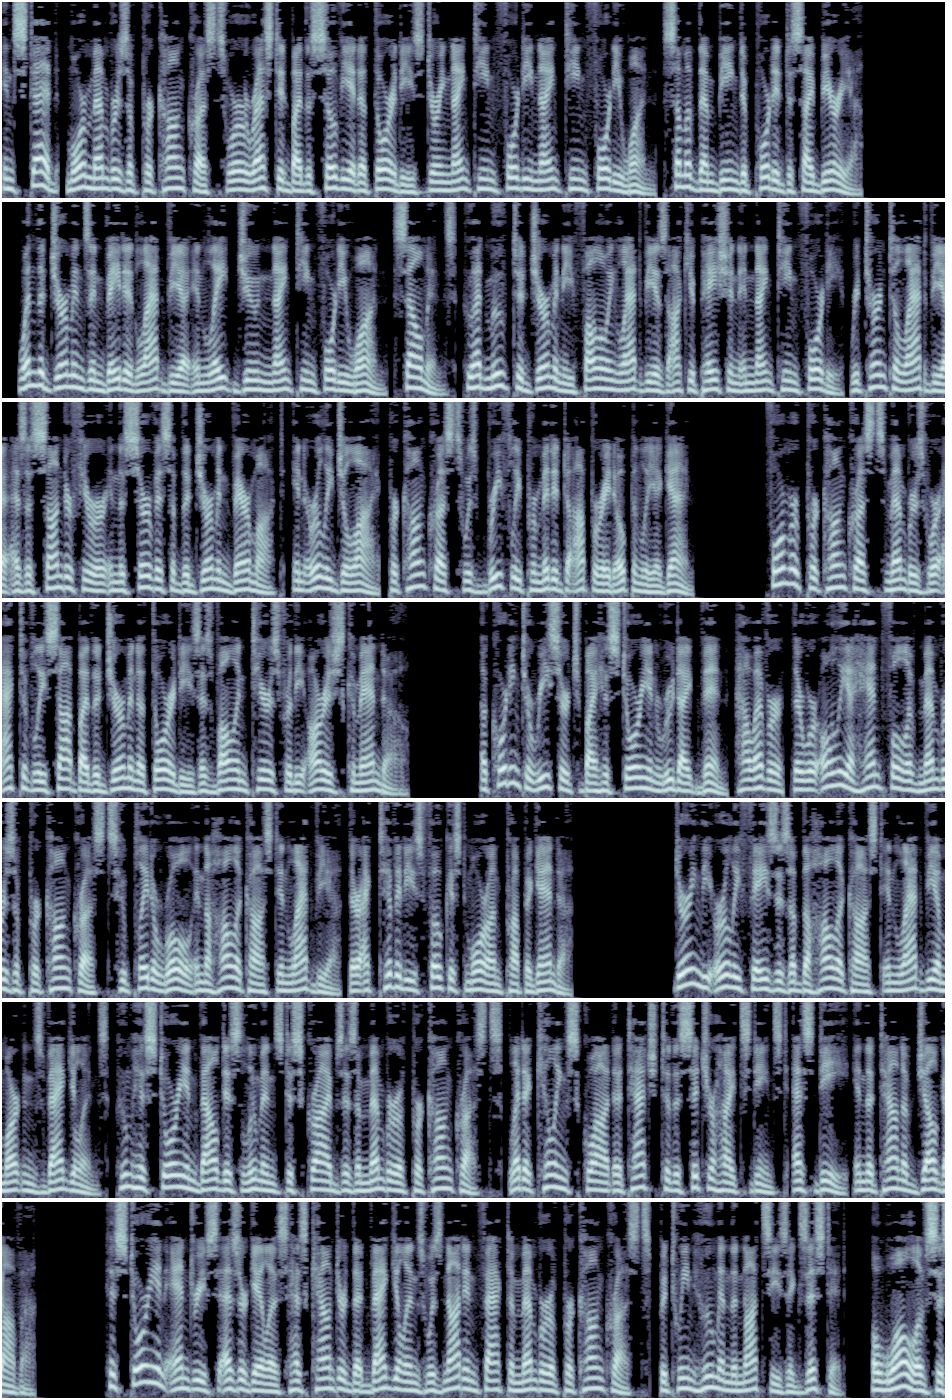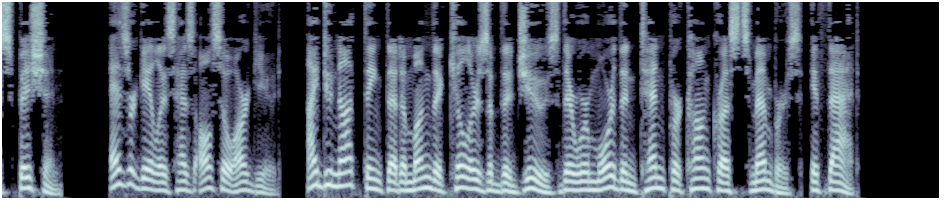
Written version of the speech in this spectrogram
Instead, more members of Perkonkrusts were arrested by the Soviet authorities during 1940–1941, some of them being deported to Siberia. When the Germans invaded Latvia in late June 1941, Selmans, who had moved to Germany following Latvia's occupation in 1940, returned to Latvia as a Sonderführer in the service of the German Wehrmacht. In early July, Perkonkrusts was briefly permitted to operate openly again. Former Perkonkrusts members were actively sought by the German authorities as volunteers for the Kommando. According to research by historian Rudite Vin, however, there were only a handful of members of Perkonkrusts who played a role in the Holocaust in Latvia, their activities focused more on propaganda. During the early phases of the Holocaust in Latvia Martins Vagulins, whom historian Valdis Lumans describes as a member of Perkonkrusts, led a killing squad attached to the Sicherheitsdienst in the town of Jelgava. Historian Andris Ezergailis has countered that Vagulins was not in fact a member of Perkonkrusts, between whom and the Nazis existed a wall of suspicion. Ezergailis has also argued, I do not think that among the killers of the Jews there were more than ten Perkonkrusts members, if that.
